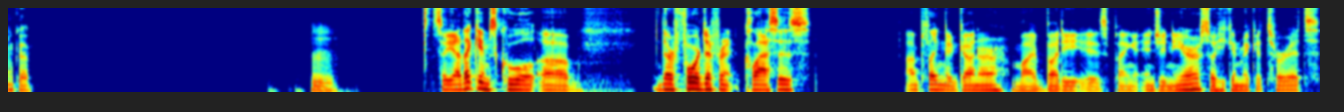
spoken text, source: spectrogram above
Okay. Hmm. So yeah, that game's cool. Um, there are four different classes. I'm playing a gunner. My buddy is playing an engineer, so he can make a turret.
